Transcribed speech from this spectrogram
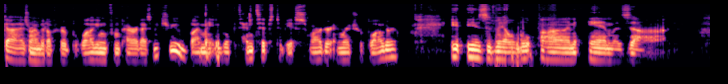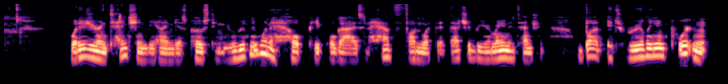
Guys, Ryan Biddulph for Blogging from Paradise. Make sure you buy my ebook, 10 Tips to Be a Smarter and Richer Blogger. It is available on Amazon. What is your intention behind guest posting? You really want to help people, guys, and have fun with it. That should be your main intention. But it's really important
